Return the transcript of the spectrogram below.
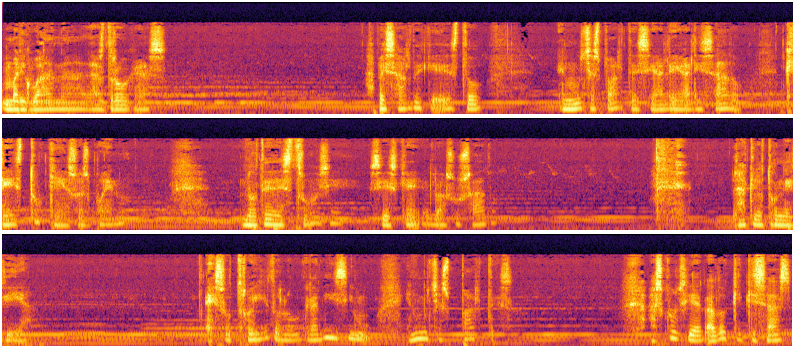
Marihuana, las drogas. A pesar de que esto en muchas partes se ha legalizado, ¿crees tú que eso es bueno? ¿No te destruye si es que lo has usado? La glotonería es otro ídolo gravísimo en muchas partes. ¿Has considerado que quizás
